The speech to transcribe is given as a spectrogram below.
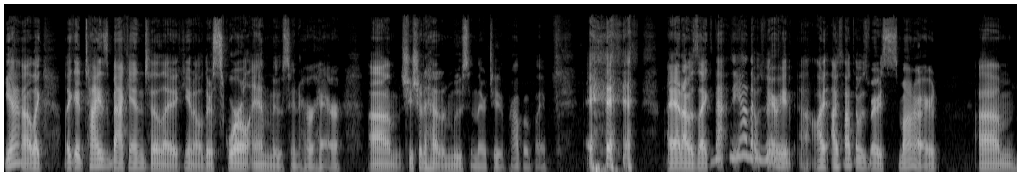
Yeah, like like it ties back into like, you know, there's squirrel and moose in her hair. Um, she should have had a moose in there too, probably. and I was like, that, yeah, that was very. I I thought that was very smart. Um,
